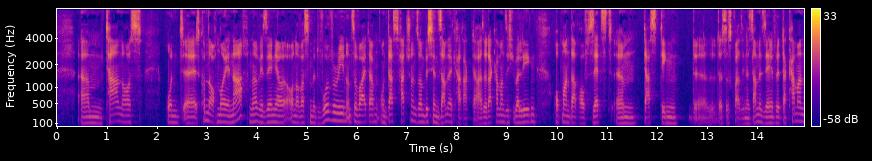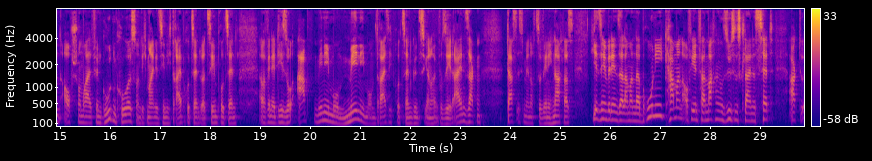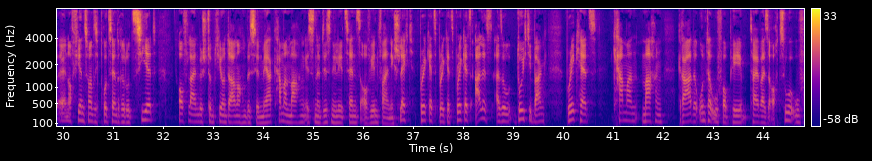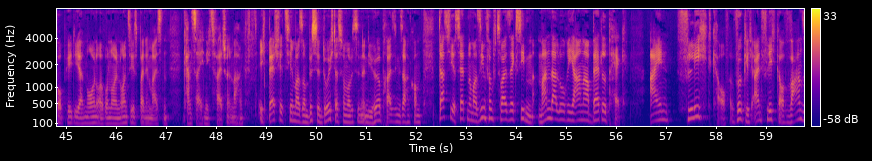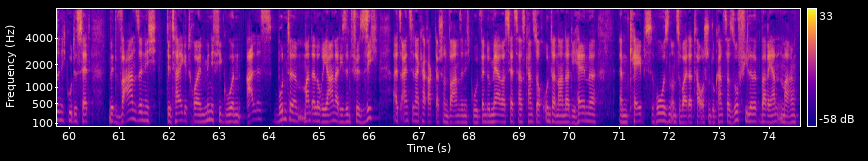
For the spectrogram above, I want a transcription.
ähm, Thanos, und äh, es kommen auch neue nach. Ne? Wir sehen ja auch noch was mit Wolverine und so weiter. Und das hat schon so ein bisschen Sammelcharakter. Also da kann man sich überlegen, ob man darauf setzt, ähm, das Ding, äh, dass es quasi eine Sammelserie wird. Da kann man auch schon mal für einen guten Kurs, und ich meine jetzt hier nicht drei Prozent oder zehn Prozent, aber wenn ihr die so ab Minimum, Minimum 30% günstiger noch irgendwo seht, einsacken, das ist mir noch zu wenig Nachlass. Hier sehen wir den Salamander Bruni. Kann man auf jeden Fall machen. Süßes kleines Set. Aktuell noch 24% reduziert. Offline bestimmt hier und da noch ein bisschen mehr. Kann man machen. Ist eine Disney-Lizenz auf jeden Fall nicht schlecht. Brickheads, Brickheads, Brickheads. Alles, also durch die Bank. Brickheads kann man machen, gerade unter UVP, teilweise auch zur UVP, die ja 9,99 Euro ist bei den meisten, kannst du eigentlich nichts falsch mit machen. Ich bash jetzt hier mal so ein bisschen durch, dass wir mal ein bisschen in die höherpreisigen Sachen kommen. Das hier, Set Nummer 75267, Mandalorianer Battle Pack ein Pflichtkauf, wirklich ein Pflichtkauf, wahnsinnig gutes Set mit wahnsinnig detailgetreuen Minifiguren, alles bunte Mandalorianer, die sind für sich als einzelner Charakter schon wahnsinnig gut. Wenn du mehrere Sets hast, kannst du auch untereinander die Helme, ähm, Capes, Hosen und so weiter tauschen. Du kannst da so viele Varianten machen.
